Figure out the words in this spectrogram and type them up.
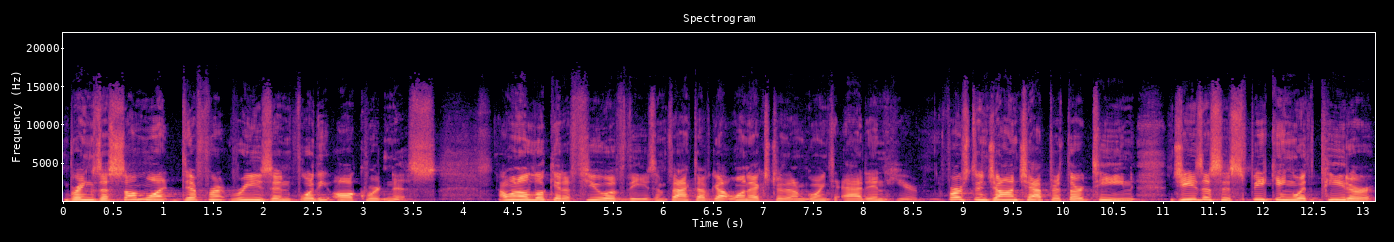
brings a somewhat different reason for the awkwardness. I want to look at a few of these. In fact, I've got one extra that I'm going to add in here. First, in John chapter 13, Jesus is speaking with Peter.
